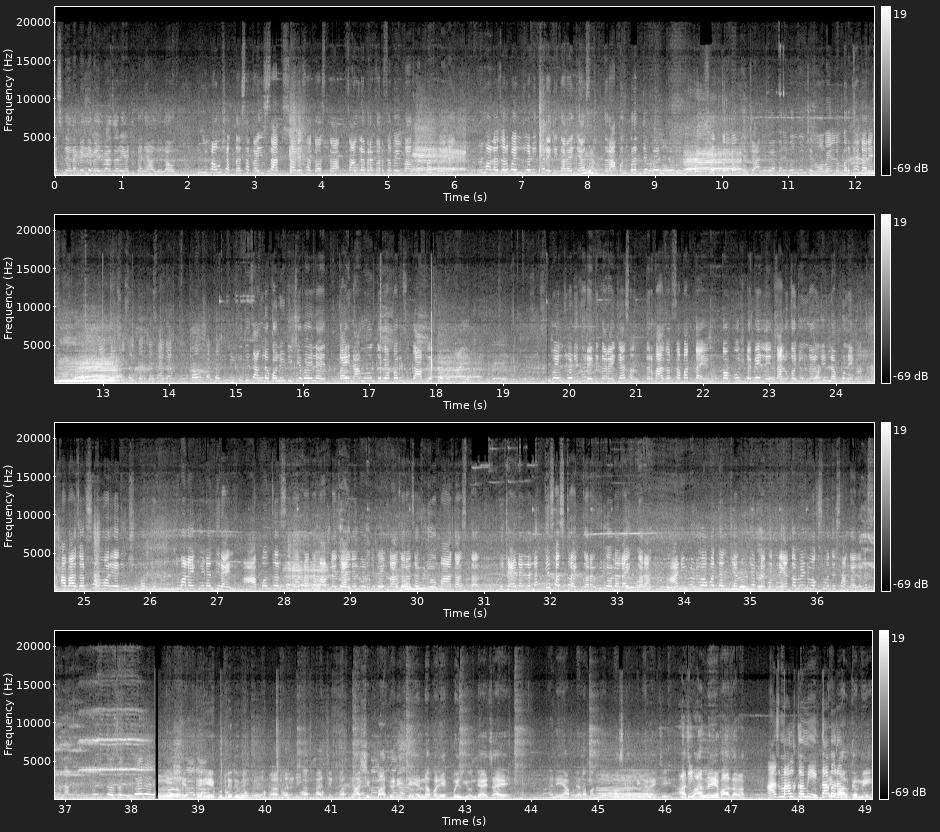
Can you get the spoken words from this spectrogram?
असलेला बेल्ले बैल बाजार या ठिकाणी आलेला आहोत. तुम्ही पाहू शकता सकाळी सात साडेसात वाजता चांगल्या प्रकारचा बैल बाजार भरलेला आहे. तुम्हाला जर बैलजोडी खरेदी करायची असेल तर आपण प्रत्येक बैल शेतकरी बंधूंचे आणि व्यापारी बंधूंचे मोबाईल नंबर घेणार आहे. संपर्क साधा. पाहू शकता तुम्ही किती चांगल्या क्वालिटीचे बैल आहेत. काही नामवंत व्यापारी सुद्धा आपल्यासोबत आहेत. बैलजोडी खरेदी करायची असेल तर बाजारचा पत्ता आहे. मुक्काम पोस्ट बेल्ले तालुका जुन्नर जिल्हा पुणे. हा बाजार सोमवार या दिवशी भरतो. तुम्हाला एक विनंती राहील आपण जर सर्वप्रथम आपल्या चॅनलवरती बैल बाजाराचा व्हिडिओ पाहत असताल तर चॅनलला नक्की सबस्क्राईब करा व्हिडिओला लाईक करा आणि व्हिडिओबद्दलच्या तुमच्या प्रतिक्रिया कमेंट बॉक्समध्ये सांगायला विसरू नका. हे शेतकरी आहे कुठले तुम्ही? नाशिक पातळीचे. यांना पण एक बैल घेऊन द्यायचा आहे. आणि आपल्याला पण दोन पाच खरेदी करायची. आज? माल नाही आहे बाजारात. आज माल कमी का बरं? माल कमी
